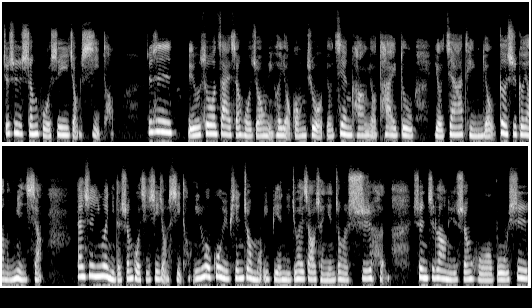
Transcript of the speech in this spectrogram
就是生活是一种系统。就是比如说，在生活中，你会有工作、有健康、有态度、有家庭、有各式各样的面相。但是，因为你的生活其实是一种系统，你如果过于偏重某一边，你就会造成严重的失衡，甚至让你的生活不是，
